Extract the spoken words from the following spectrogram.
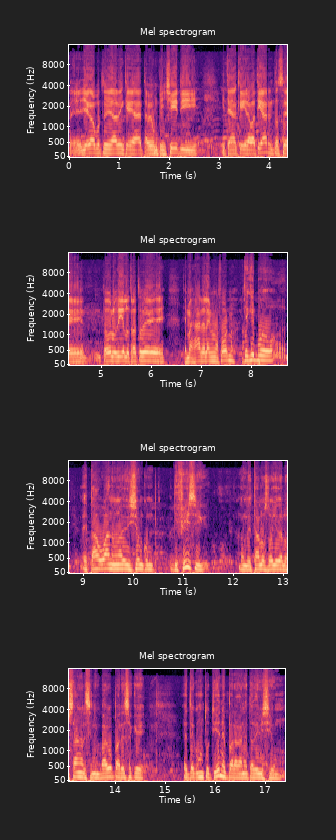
eh, llega la oportunidad en que tal vez un pinch hit y, tenga que ir a batear, entonces todos los días lo trato de, manejar de la misma forma. Este equipo está jugando en una división difícil, donde están los Dodgers de Los Ángeles, sin embargo parece que este conjunto tiene para ganar esta división.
